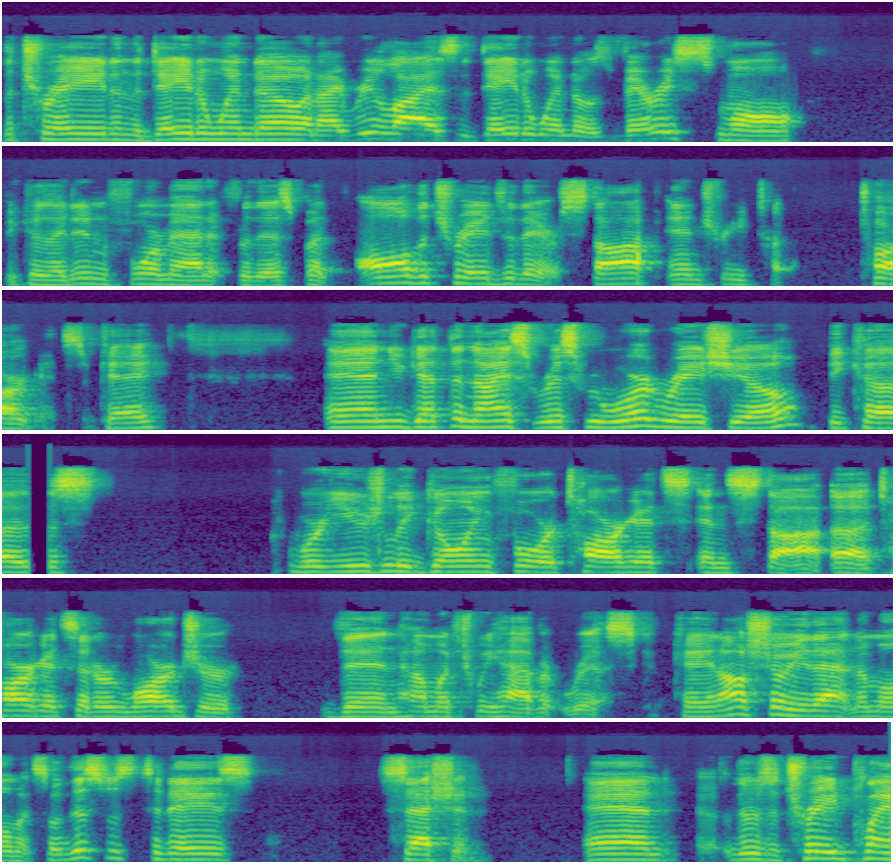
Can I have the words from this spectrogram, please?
the trade in the data window. And I realize the data window is very small because I didn't format it for this, but all the trades are there. Stop, entry, targets, okay? And you get the nice risk-reward ratio because we're usually going for targets and stop uh, targets that are larger than how much we have at risk. Okay, and I'll show you that in a moment. So this was today's session, and there's a trade plan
